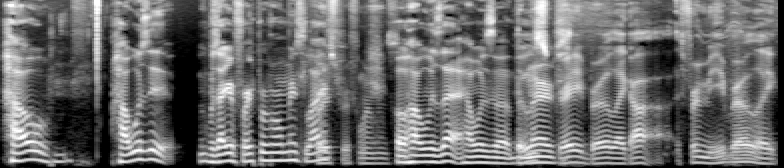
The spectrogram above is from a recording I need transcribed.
How how was it? Was that your first performance live? First performance. Oh, how was that? How was uh, the it was nerves? great, bro. Like I, for me, bro, like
